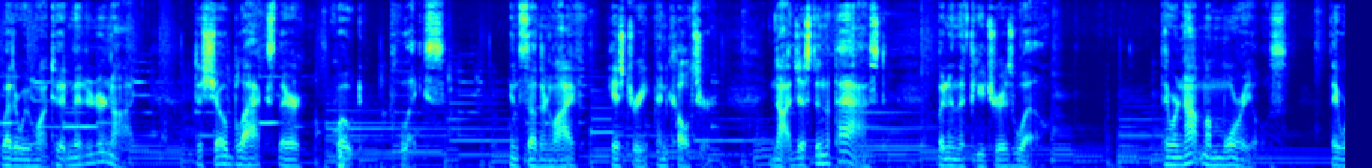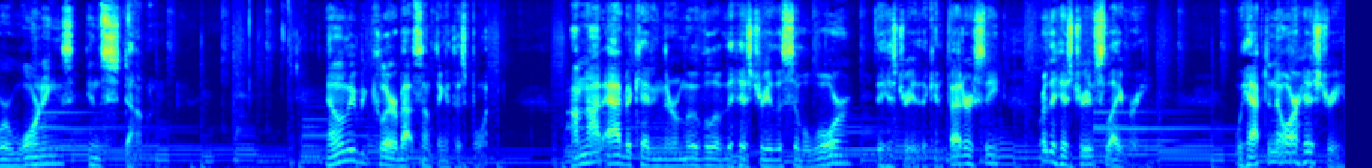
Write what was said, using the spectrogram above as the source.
whether we want to admit it or not, to show blacks their, quote, place in Southern life, history, and culture, not just in the past, but in the future as well. They were not memorials, they were warnings in stone. Now, let me be clear about something at this point. I'm not advocating the removal of the history of the Civil War, the history of the Confederacy, or the history of slavery. We have to know our history,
